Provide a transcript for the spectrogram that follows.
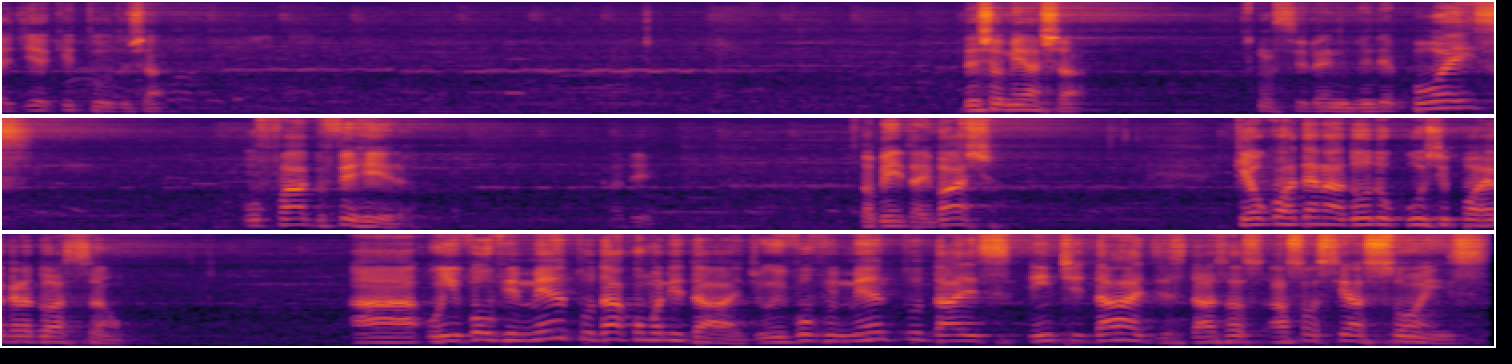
Perdi aqui tudo já. Deixa eu me achar. A Sirene vem depois. O Fábio Ferreira. Cadê? Também está embaixo? Que é o coordenador do curso de pós-graduação. O envolvimento da comunidade, o envolvimento das entidades, das associações,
